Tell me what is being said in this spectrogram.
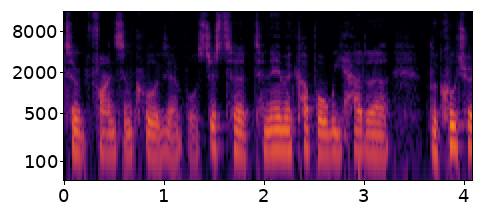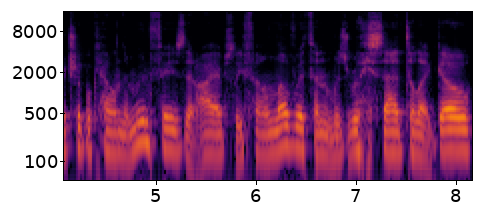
to find some cool examples. Just to, to name a couple, we had a LeCoultre triple calendar moon phase that I absolutely fell in love with and was really sad to let go.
